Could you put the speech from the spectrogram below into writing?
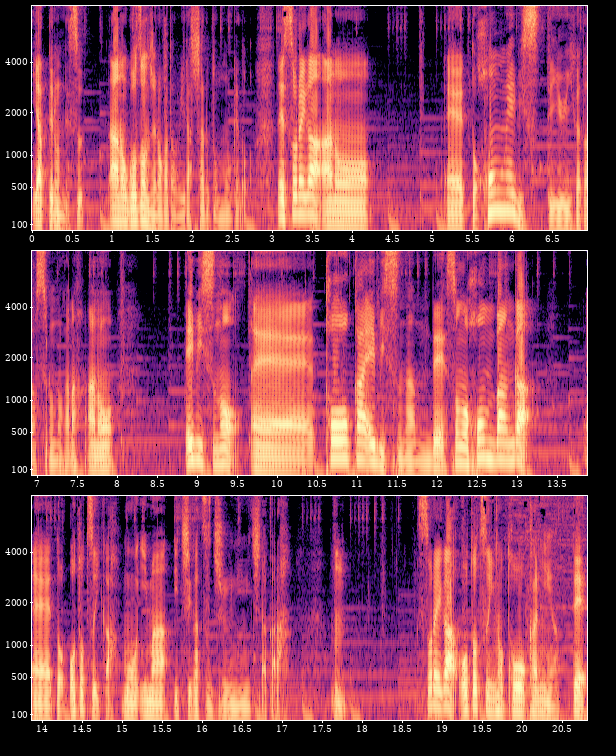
やってるんです。あの、ご存知の方もいらっしゃると思うけど。で、それが、あのえーっと、本恵比寿っていう言い方をするのかな。あの、恵比寿の、えー、10日恵比寿なんで、その本番が、えーっと、おとついか。もう今、1月12日だから。うん。それが、おとついの10日にあって、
